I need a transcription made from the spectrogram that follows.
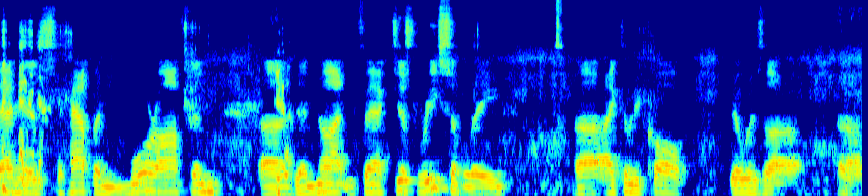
that has happened more often uh, yeah. than not. In fact, just recently, uh, I can recall there was a, uh,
